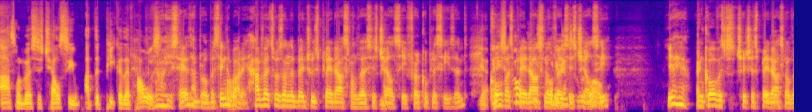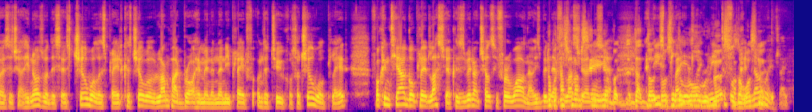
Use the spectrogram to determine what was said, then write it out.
Arsenal versus Chelsea at the peak of their powers. No, you say that, bro. But think Oh. about it. Havertz was on the bench who's played Arsenal versus Chelsea for a couple of seasons. Yeah. Kovac played Arsenal versus Chelsea. well. Yeah, yeah. And Kovacic has played Arsenal versus Chelsea. He knows what this is. Chilwell has played because Chilwell, Lampard brought him in and then he played for, under Tuchel. So Chilwell played. Fucking Thiago played last year because he's been at Chelsea for a while now. He's been No, there for last year. saying. this Yeah, but th- that, th- those are the role like, reversals, though, wasn't it? it. Like,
